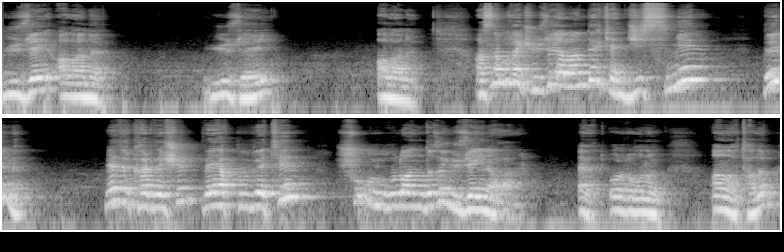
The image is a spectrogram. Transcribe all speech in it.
yüzey alanı. Yüzey alanı. Aslında buradaki yüzey alanı derken cismin değil mi? Nedir kardeşim? Veya kuvvetin şu uygulandığı yüzeyin alanı. Evet orada onu anlatalım.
